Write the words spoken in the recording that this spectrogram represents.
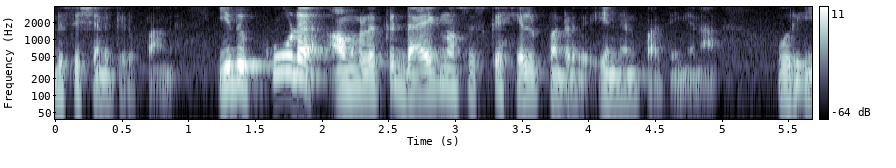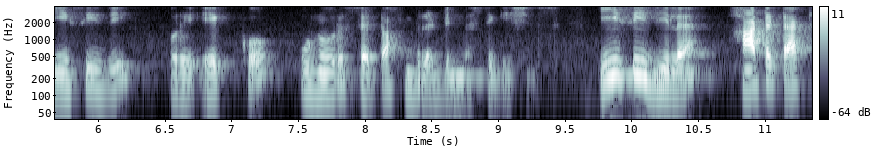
டிசிஷனுக்கு எடுப்பாங்க. இது கூட அவங்களுக்கு டயக்னோசிஸ்க்கு ஹெல்ப் பண்ணுறது என்னன்னு பார்த்தீங்கன்னா ஒரு இசிஜி ஒரு எக்கோ இன்னொரு செட் ஆஃப் பிளட் இன்வெஸ்டிகேஷன்ஸ் இசிஜியில் ஹார்ட் அட்டாக்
